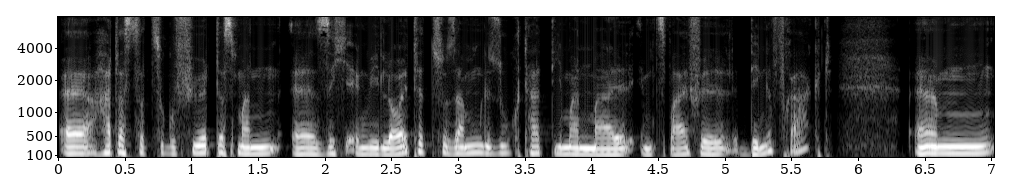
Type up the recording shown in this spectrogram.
äh, hat das dazu geführt, dass man äh, sich irgendwie Leute zusammengesucht hat, die man mal im Zweifel Dinge fragt. Ähm,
